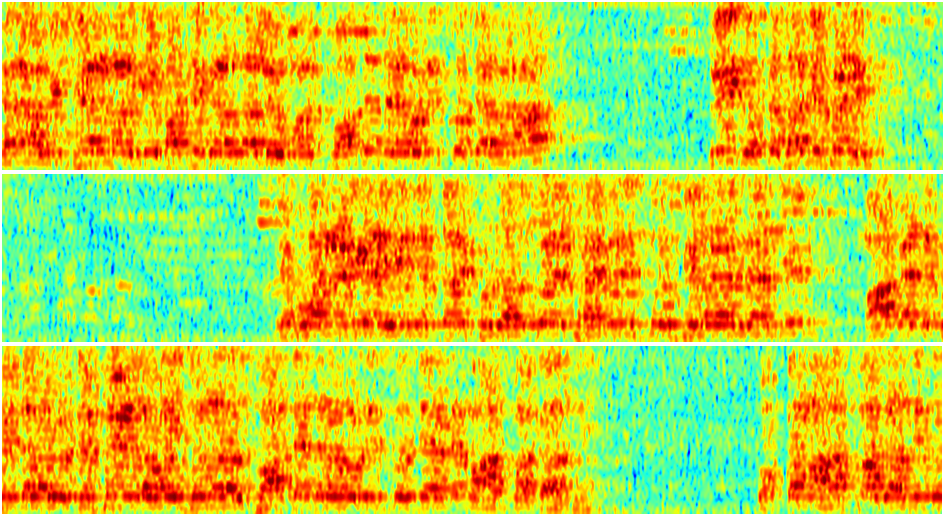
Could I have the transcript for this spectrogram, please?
కానీ ఆ విషయాన్ని మనకి ఏ పాఠ్య గ్రంథాలు లేవు. మనకు స్వాతంత్రం ఎవరు తీసుకొచ్చారు నాన్న? ప్లీజ్ ఒక్కసారి చెప్పండి. ఎవరిని అడిగినా ఏం చెప్తారు? ఇప్పుడు చదువుకునే ప్రైమరీ స్కూల్ పిల్లగాలు కానీ మాకంటే పెద్దవాళ్ళు డెబ్బై ఏళ్ళ వయసు ఉన్నారు స్వాతంత్రం ఎవరు తీసుకొచ్చారంటే మహాత్మా గాంధీ. ఒక్క మహాత్మా గాంధీతో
